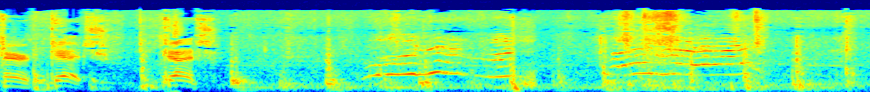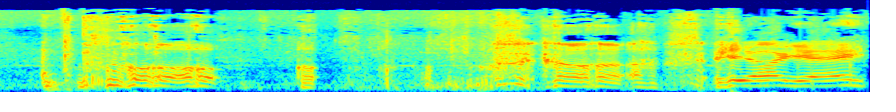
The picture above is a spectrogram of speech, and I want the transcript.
Here, catch, catch. you okay?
